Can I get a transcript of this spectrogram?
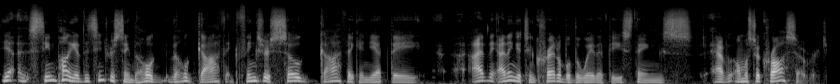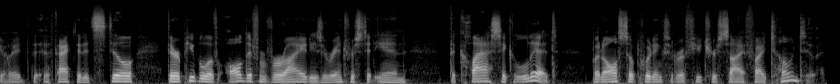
Yeah, steampunk. That's interesting. The whole the whole gothic things are so gothic, and yet they. I think I think it's incredible the way that these things have almost a crossover, Joe. It, the fact that it's still there are people of all different varieties who are interested in the classic lit, but also putting sort of a future sci-fi tone to it.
